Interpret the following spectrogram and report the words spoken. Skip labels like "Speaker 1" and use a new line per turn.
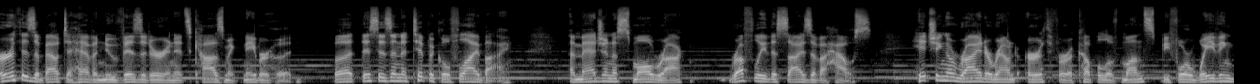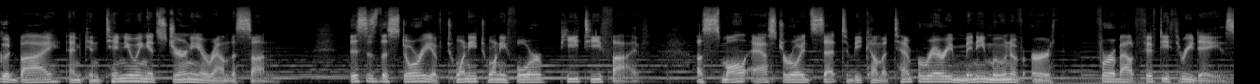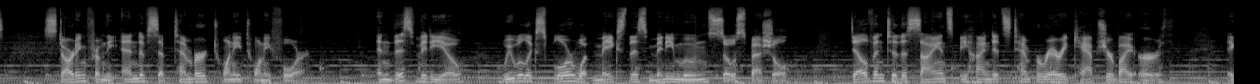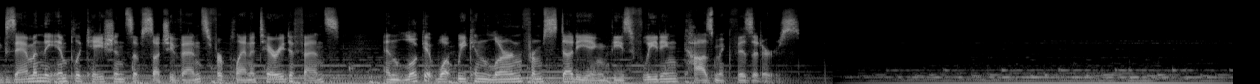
Earth is about to have a new visitor in its cosmic neighborhood, but this isn't a typical flyby. Imagine a small rock, roughly the size of a house, hitching a ride around Earth for a couple of months before waving goodbye and continuing its journey around the Sun. This is the story of 2024 PT5, a small asteroid set to become a temporary mini moon of Earth for about 53 days, starting from the end of September 2024. In this video, we will explore what makes this mini moon so special, delve into the science behind its temporary capture by Earth, examine the implications of such events for planetary defense, and look at what we can learn from studying these fleeting cosmic visitors.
